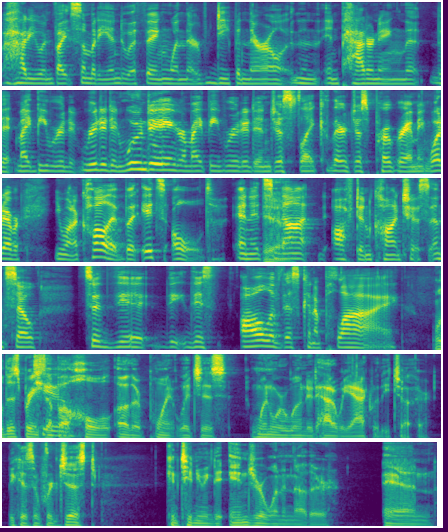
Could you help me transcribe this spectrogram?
how do you invite somebody into a thing when they're deep in their own in, in patterning that that might be rooted rooted in wounding or might be rooted in just like they're just programming whatever you want to call it but it's old and it's Yeah. not often conscious and so so the, the this all of this can apply Well, this brings up a whole other point, which is when we're wounded, how do we act with each other? Because if we're just continuing to injure one another and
